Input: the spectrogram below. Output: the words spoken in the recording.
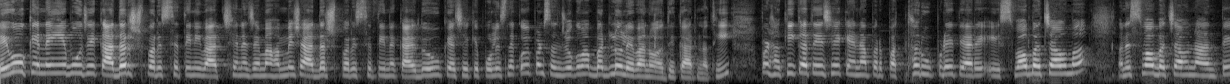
લેવો કે નહીં એ બહુ જ એક આદર્શ પરિસ્થિતિની વાત છે ને જેમાં હંમેશા આદર્શ પરિસ્થિતિને કાયદો એવું કહે છે કે પોલીસને કોઈ પણ સંજોગોમાં બદલો લેવાનો અધિકાર નથી. પણ હકીકત એ છે કે એના પર પથ્થર ઉપડે ત્યારે એ સ્વ બચાવમાં અને સ્વ બચાવના અંતે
